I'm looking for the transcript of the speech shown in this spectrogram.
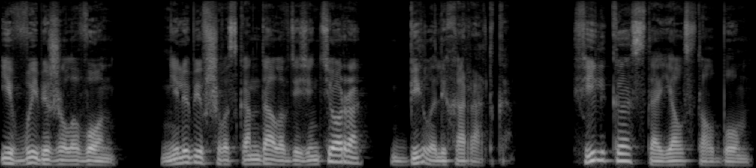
и выбежала вон. Не любившего скандалов дизентера била лихорадка. Филька стоял столбом,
